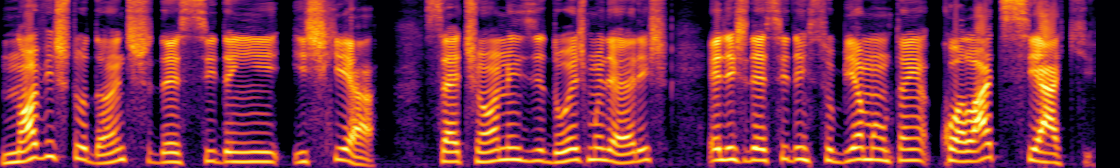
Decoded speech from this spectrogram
Nove estudantes decidem ir esquiar. Sete homens e duas mulheres. Eles decidem subir a montanha Kolatsiak,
